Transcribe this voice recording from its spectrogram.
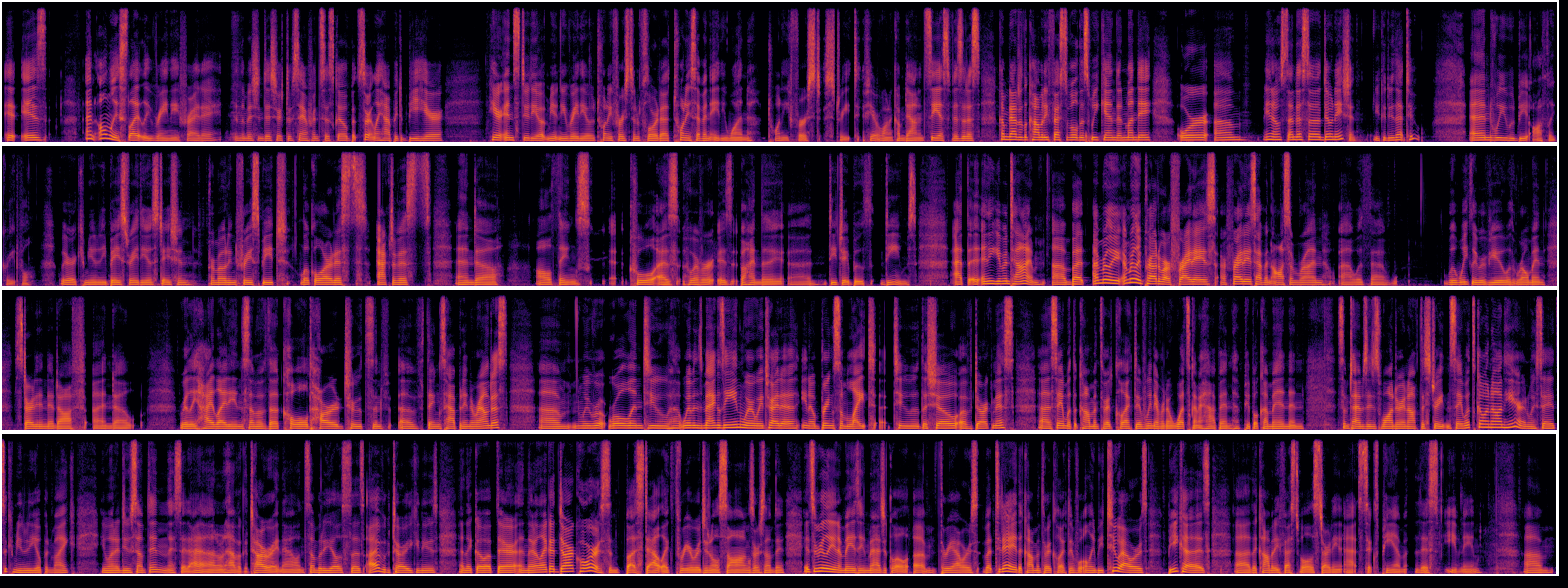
It is an only slightly rainy Friday in the Mission District of San Francisco, but certainly happy to be here. Here in studio at Mutiny Radio, 21st in Florida, 2781 21st Street. If you ever want to come down and see us, visit us, come down to the Comedy Festival this weekend and Monday, or, um, you know, send us a donation. You could do that too. And we would be awfully grateful. We're a community based radio station promoting free speech, local artists, activists, and uh, all things uh, cool as whoever is behind the uh, DJ booth deems at the, any given time. Um, but I'm really I'm really proud of our Fridays. Our Fridays have an awesome run uh, with. Uh, the weekly review with Roman, starting it off and uh, really highlighting some of the cold, hard truths and of things happening around us. Um, we ro- roll into uh, Women's Magazine, where we try to, you know, bring some light to the show of darkness. Uh, same with the Common Thread Collective. We never know what's going to happen. People come in and sometimes they just wander in off the street and say, "What's going on here?" And we say, "It's a community open mic. You want to do something?" And they said, I, "I don't have a guitar right now." And somebody else says, "I have a guitar you can use." And they go up there and they're like a dark horse and bust out like three original songs or something. It's really an amazing, magical um, three hours. But today, the Common Thread Collective will only be two hours because uh, the comedy festival is starting at 6 p.m. this evening. Um,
